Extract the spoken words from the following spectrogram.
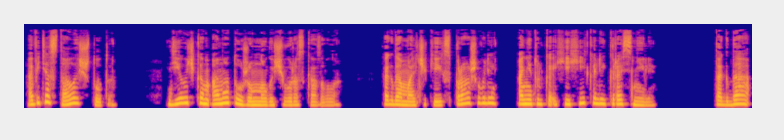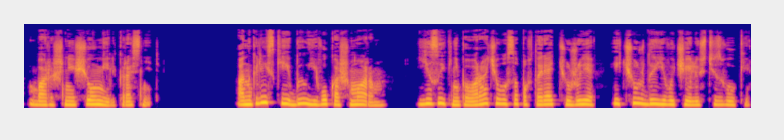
А ведь осталось что-то. Девочкам она тоже много чего рассказывала. Когда мальчики их спрашивали, они только хихикали и краснели. Тогда барышни еще умели краснеть. Английский был его кошмаром. Язык не поворачивался повторять чужие и чуждые его челюсти звуки.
